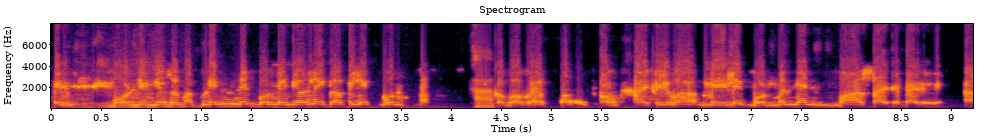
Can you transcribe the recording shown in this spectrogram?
เป็นบนอย่างเดียวสวนมัครเน้นเน้นบนอย่างเดียวเลขเราเป็นเลขบนนะครับก็บอกแล้วของใครที่ว่ามีเลขบนมันแม่นมาใส่กันได้เลยนะ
